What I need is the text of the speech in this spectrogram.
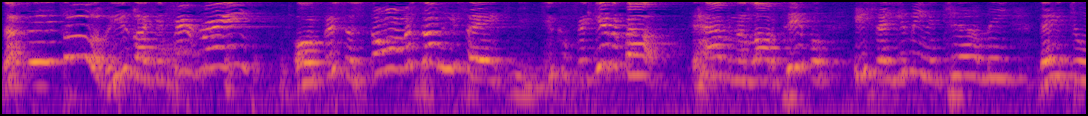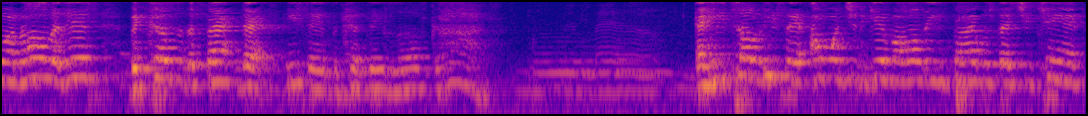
That's what he told him. He's like, if it rain or if it's a storm or something, he said, you can forget about having a lot of people. He said, you mean to tell me they doing all of this because of the fact that, he said, because they love God. And he told he said, I want you to give all these Bibles that you can.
